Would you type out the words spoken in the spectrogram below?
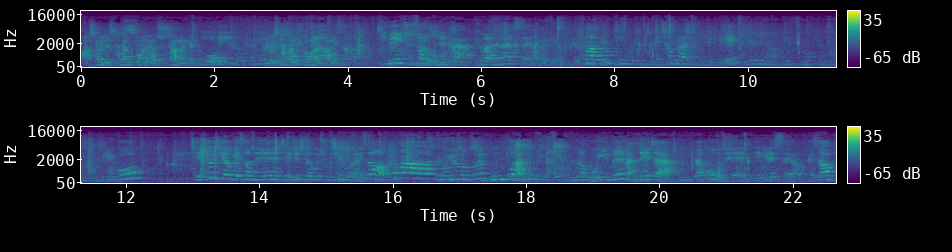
와서 이제 사상평화상 수상을 했고 그리고 사상평화상 이메일 주소를 오늘 다 교환을 하였어요. 그 평화교육팀에 참가하신 분들끼리. 그리고 제주 지역에서는 제주 지역을 중심으로 해서 평화 교육을 공부하는 그런 모임을 만들자라고 오늘 얘기를 했어요. 그래서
